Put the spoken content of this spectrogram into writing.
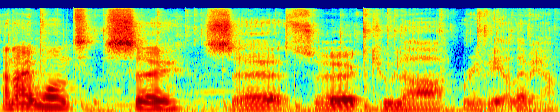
And I want cir cir circular reveal. There we are.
